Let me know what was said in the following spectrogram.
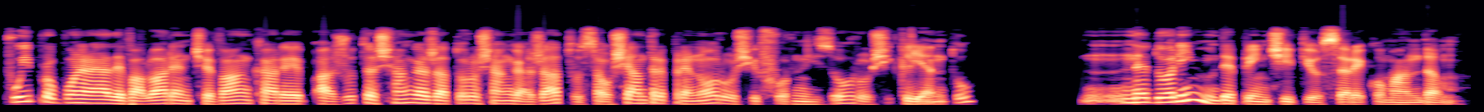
pui propunerea aia de valoare în ceva în care ajută și angajatorul și angajatul sau și antreprenorul și furnizorul și clientul, ne dorim de principiu să recomandăm.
